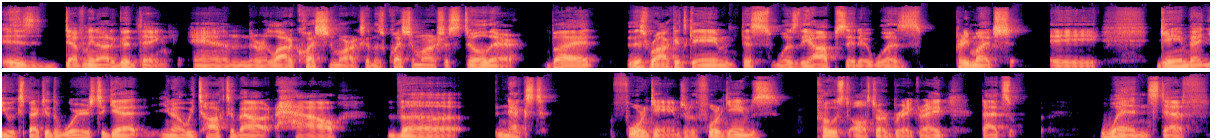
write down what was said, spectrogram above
is definitely not a good thing. And there were a lot of question marks, and those question marks are still there. But this Rockets game, this was the opposite. It was pretty much a game that you expected the Warriors to get. You know, we talked about how the next four games or the four games post All Star break, right? That's when Steph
